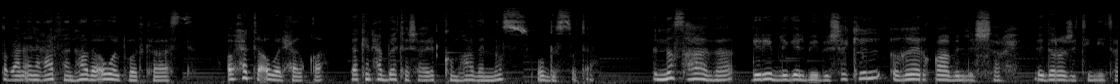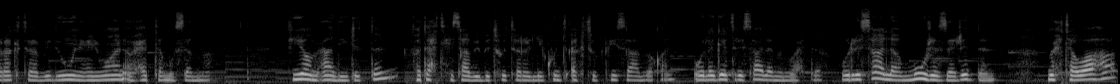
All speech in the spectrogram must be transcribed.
طبعا أنا عارفة أن هذا أول بودكاست أو حتى أول حلقة لكن حبيت أشارككم هذا النص وقصته. النص هذا قريب لقلبي بشكل غير قابل للشرح لدرجة أني تركته بدون عنوان أو حتى مسمى. في يوم عادي جدا فتحت حسابي بتويتر اللي كنت أكتب فيه سابقا ولقيت رسالة من وحدة. والرسالة موجزة جدا محتواها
